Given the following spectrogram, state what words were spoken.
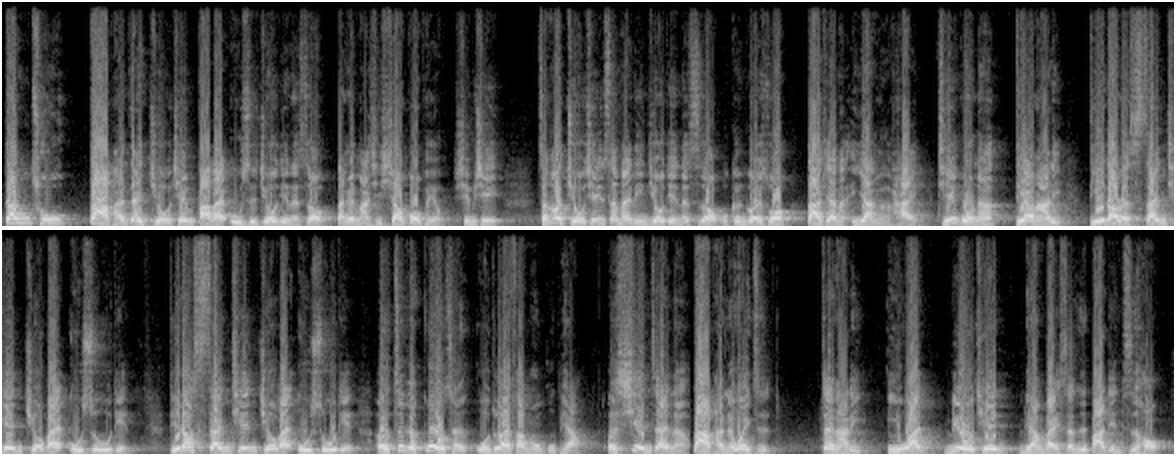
当初大盘在九千八百五十九点的时候，大概买起销高朋友，信不信？涨到九千三百零九点的时候，我跟各位说，大家呢一样很嗨。结果呢，跌到哪里？跌到了三千九百五十五点，跌到三千九百五十五点。而这个过程，我都在放空股票。而现在呢，大盘的位置在哪里？一万六千两百三十八点之后，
